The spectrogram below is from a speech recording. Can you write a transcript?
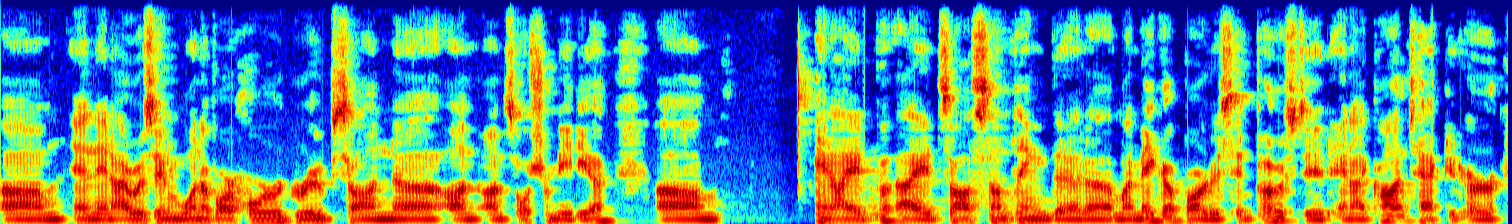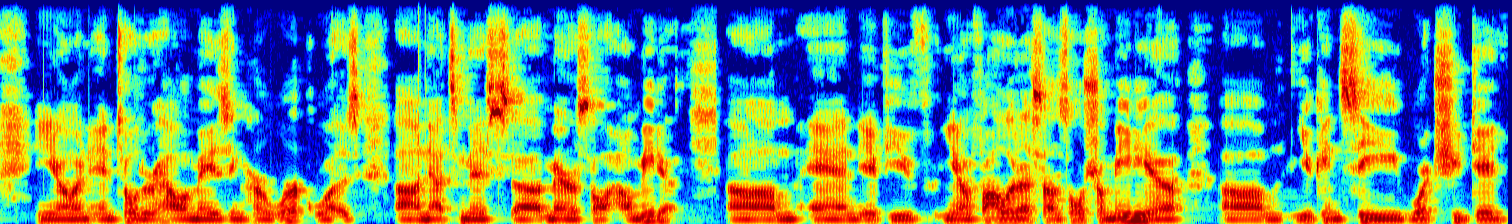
Um, and then I was in one of our horror groups on uh, on on social media. Um, and I had I had saw something that uh, my makeup artist had posted, and I contacted her, you know, and, and told her how amazing her work was. Uh, and that's Miss uh, Marisol Almeida. Um, and if you've you know followed us on social media, um, you can see what she did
